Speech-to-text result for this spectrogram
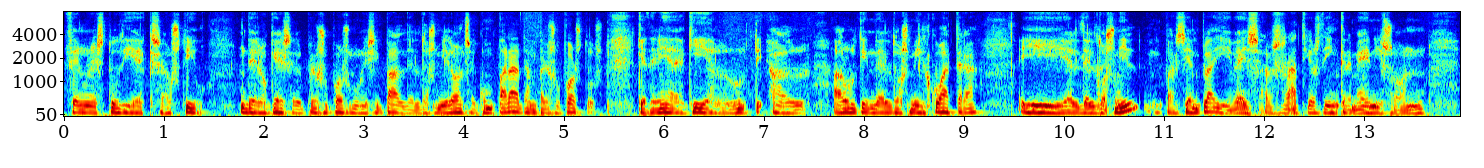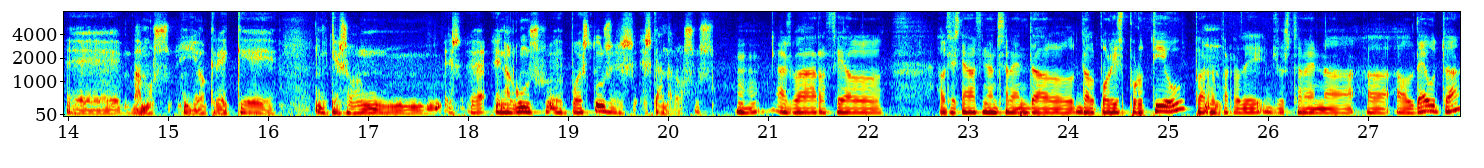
fent un estudi exhaustiu de lo que és el pressupost municipal del 2011 comparat amb pressupostos que tenia d'aquí l'últim del 2004 i el del 2000, per exemple, i veig els ràtios d'increment i són, eh, vamos, jo crec que, que són eh, en alguns puestos es, escandalosos. Uh -huh. Es va refer el, el sistema de finançament del, del poliesportiu per, mm. per reduir justament a, a, el deute,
